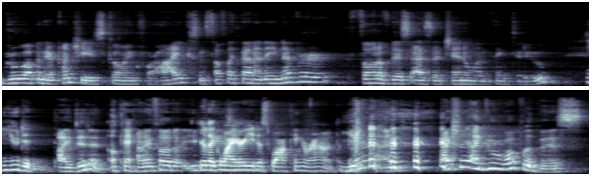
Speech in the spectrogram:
grew up in their countries going for hikes and stuff like that, and they never thought of this as a genuine thing to do. You didn't. I didn't. Okay. And I thought You're like, why are you just walking around? Yeah, Actually, I grew up with this.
